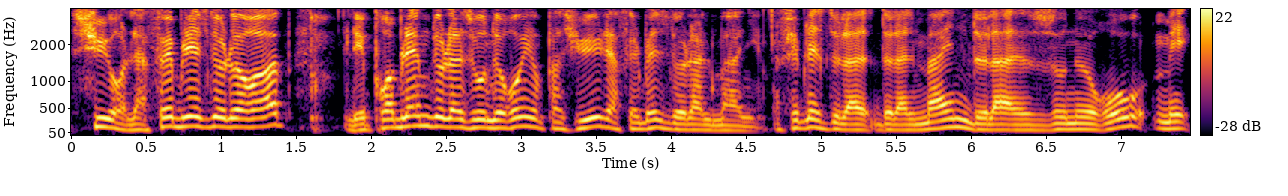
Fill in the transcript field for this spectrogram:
sur la faiblesse de l'Europe, les problèmes de la zone euro et en particulier la faiblesse de l'Allemagne. La faiblesse de l'Allemagne, la, de, de la zone euro, mais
